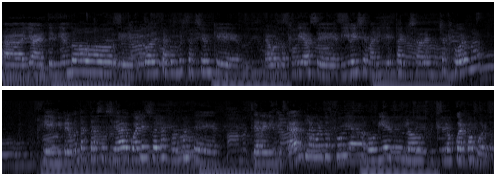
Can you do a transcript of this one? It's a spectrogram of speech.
a ya entendiendo eh, luego de esta conversación que la gordofobia se vive y se manifiesta quizá de muchas formas, eh, mi pregunta está asociada a cuáles son las formas de, de reivindicar la gordofobia o bien los, los cuerpos gordos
